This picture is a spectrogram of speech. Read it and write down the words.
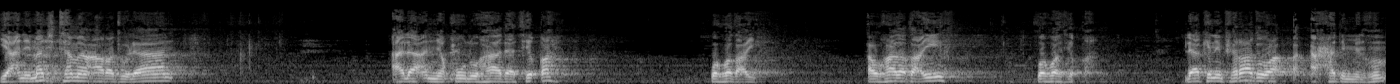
يعني ما اجتمع رجلان على أن يقولوا هذا ثقة وهو ضعيف أو هذا ضعيف وهو ثقة. لكن انفراد أحد منهم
